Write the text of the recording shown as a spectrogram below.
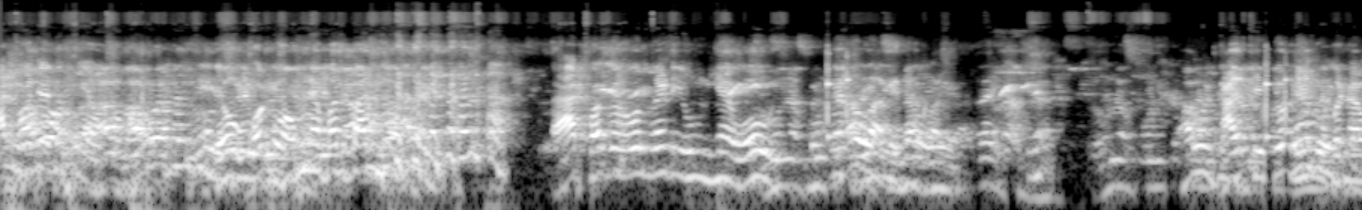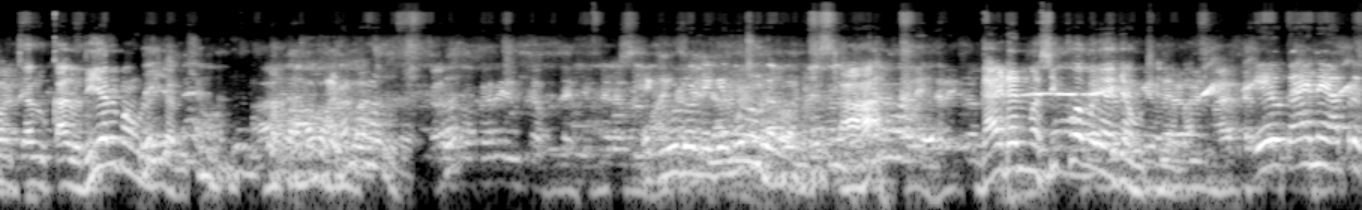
આઠ વાગે નથી આવતો એવું ખોટું અમને બરબાદ આઠ વાગે ઓલરેડી હું ત્યાં હોઉં કાલથી જો રીલું બનાવવાનું ચાલુ કાલ રિયલમાં હું લઈ આવીશ એક લૂડો ની ગેમ ઓછી કરવાની. હા હા. ગાર્ડનમાં શીખવા વયા જાઉં છે. એવું કાંઈ નહીં આપણે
